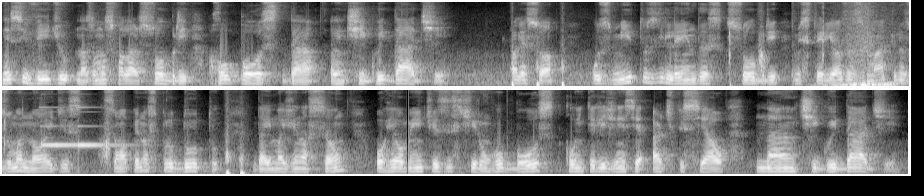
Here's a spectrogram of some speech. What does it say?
Nesse vídeo nós vamos falar sobre robôs da antiguidade. Olha só, os mitos e lendas sobre misteriosas máquinas humanoides são apenas produto da imaginação ou realmente existiram robôs com inteligência artificial na antiguidade?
